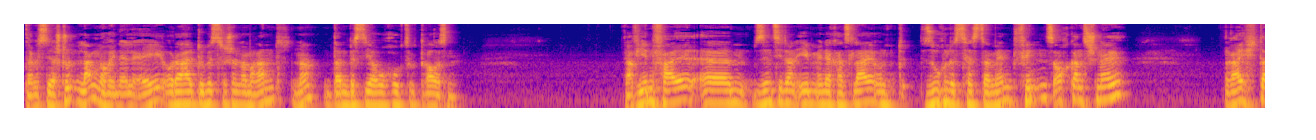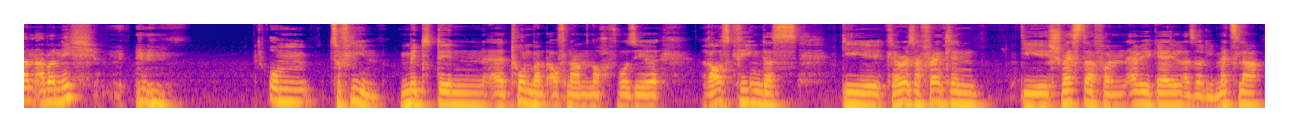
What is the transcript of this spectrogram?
da bist du ja stundenlang noch in LA oder halt du bist ja schon am Rand, ne? Und dann bist du ja auch ruckzuck draußen. Auf jeden Fall ähm, sind sie dann eben in der Kanzlei und suchen das Testament, finden es auch ganz schnell, reicht dann aber nicht, um zu fliehen mit den äh, Tonbandaufnahmen noch, wo sie rauskriegen, dass die Clarissa Franklin, die Schwester von Abigail, also die Metzler,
